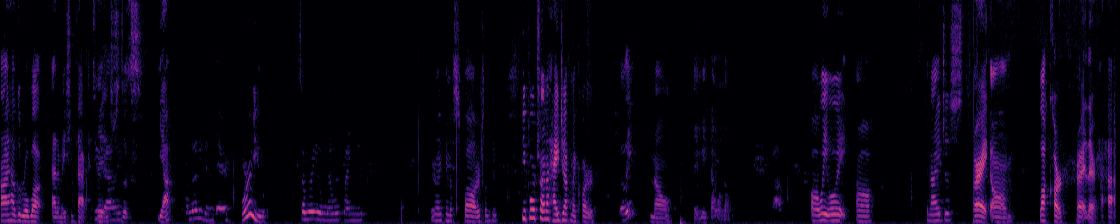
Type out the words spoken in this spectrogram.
I have the robot animation pack. Dude, it Alex. just looks. Yeah. I'm not even there. Where are you? Somewhere you'll never find me. You're like in a spa or something. People are trying to hijack my car. Really? No, I made that one up. Oh wait, wait, wait. Uh, can I just? All right. Um, lock car. Right there. Haha.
